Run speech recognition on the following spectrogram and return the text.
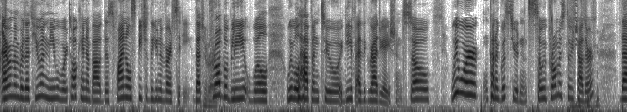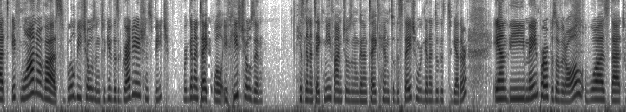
I remember that you and me we were talking about this final speech at the university that right. probably will we will happen to give at the graduation. So we were kind of good students. So we promised to each other that if one of us will be chosen to give this graduation speech, we're gonna take well if he's chosen he's going to take me if i'm chosen i'm going to take him to the stage and we're going to do this together and the main purpose of it all was that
